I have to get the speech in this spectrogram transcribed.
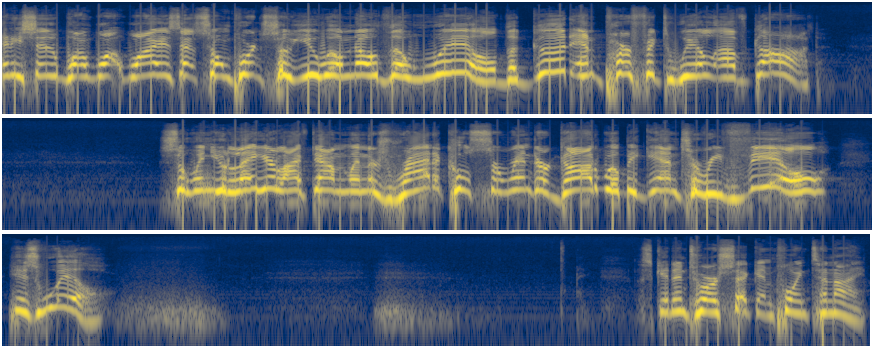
And he said, why, why, why is that so important? So you will know the will, the good and perfect will of God. So when you lay your life down, when there's radical surrender, God will begin to reveal his will. Let's get into our second point tonight.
